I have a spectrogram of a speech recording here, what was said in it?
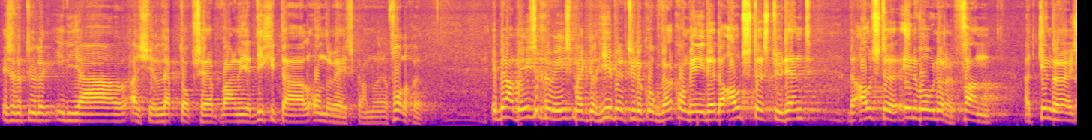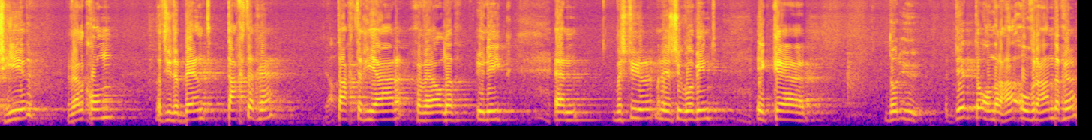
is het natuurlijk ideaal als je laptops hebt waarmee je digitaal onderwijs kan uh, volgen. Ik ben al bezig geweest, maar ik wil hierbij natuurlijk ook welkom heten de oudste student de oudste inwoner van het kinderhuis hier. Welkom dat u er bent. 80 hè? Ja. 80 jaar, geweldig, uniek. En bestuur, meneer Sugobind, ik, uh, door u dit te overhandigen,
